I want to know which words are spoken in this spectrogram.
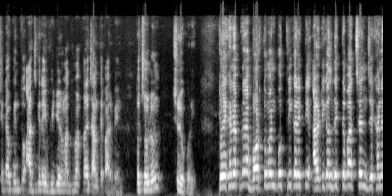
সেটাও কিন্তু আজকের এই ভিডিওর মাধ্যমে আপনারা জানতে পারবেন। তো চলুন শুরু করি। তো এখানে আপনারা বর্তমান পত্রিকার একটি আর্টিকেল দেখতে পাচ্ছেন, যেখানে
